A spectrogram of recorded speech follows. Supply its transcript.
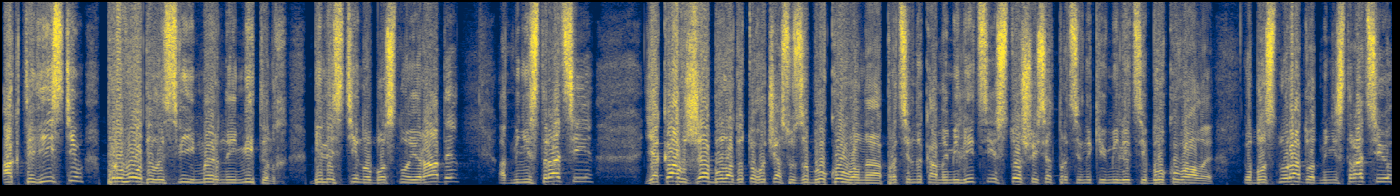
активістів проводили свій мирний мітинг біля стін обласної ради адміністрації, яка вже була до того часу заблокована працівниками міліції. 160 працівників міліції блокували обласну раду, адміністрацію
